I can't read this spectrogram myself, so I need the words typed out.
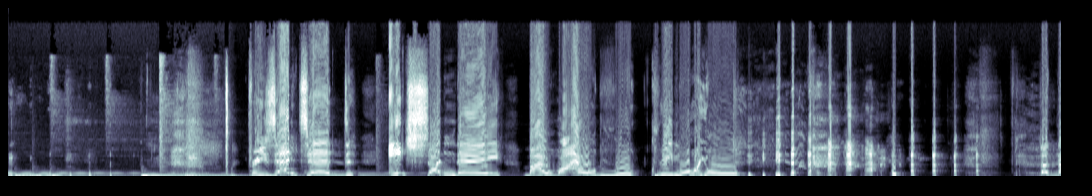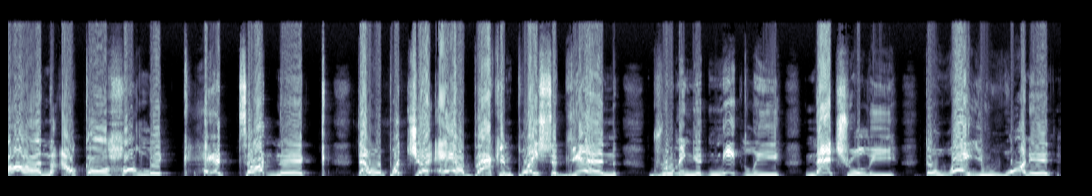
Presented each Sunday by Wildroot Cream Oil. the non alcoholic hair tonic that will put your hair back in place again, grooming it neatly, naturally, the way you want it.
